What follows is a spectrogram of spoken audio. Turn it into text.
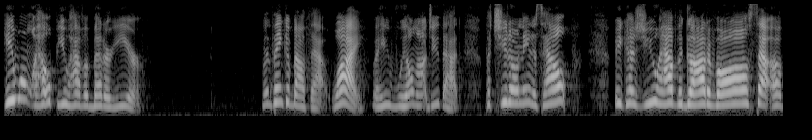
he won't help you have a better year. Mean, think about that. Why? Well, he will not do that. But you don't need his help because you have the God of all of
